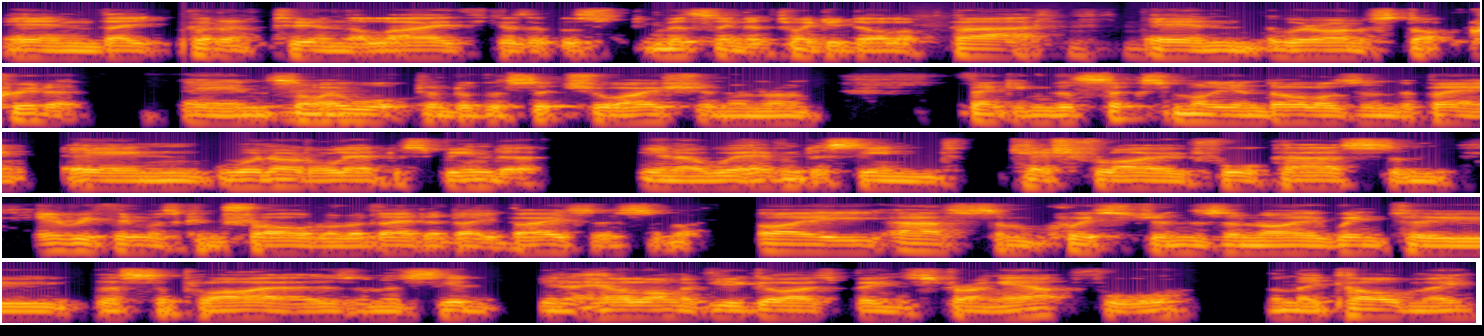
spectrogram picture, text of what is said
and they couldn't turn the lathe because it was missing a $20 part and we're on a stop credit. And so mm. I walked into the situation and I'm thinking the $6 million in the bank and we're not allowed to spend it. You know, we're having to send cash flow forecasts and everything was controlled on a day to day basis. And I asked some questions and I went to the suppliers and I said, you know, how long have you guys been strung out for? And they told me.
